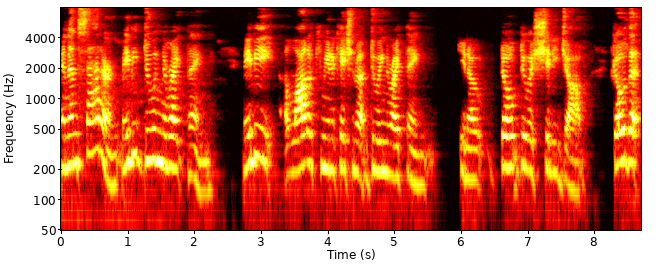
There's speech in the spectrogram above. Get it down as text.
And then Saturn, maybe doing the right thing. Maybe a lot of communication about doing the right thing. You know, don't do a shitty job. Go the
